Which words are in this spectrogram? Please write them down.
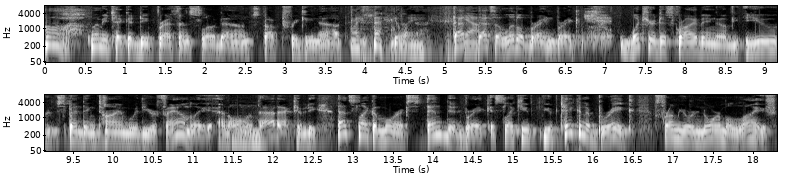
oh, let me take a deep breath and slow down, stop freaking out. Exactly. You know, that Yeah. that's a little brain break. What you're describing of you spending time with your family and all Mm. of that activity, that's like a more extended break. It's like you've you've taken a break from your normal life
